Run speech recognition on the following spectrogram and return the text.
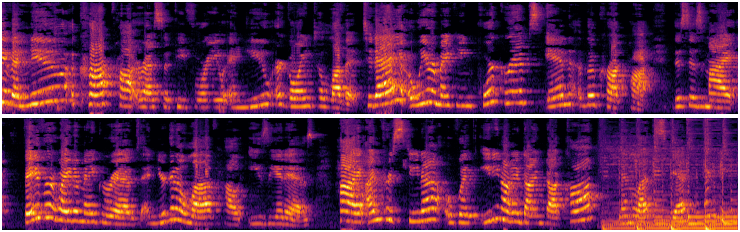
We have a new crock pot recipe for you and you are going to love it. Today we are making pork ribs in the crock pot. This is my favorite way to make ribs and you're going to love how easy it is. Hi, I'm Christina with eatingonadime.com and let's get cooking.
